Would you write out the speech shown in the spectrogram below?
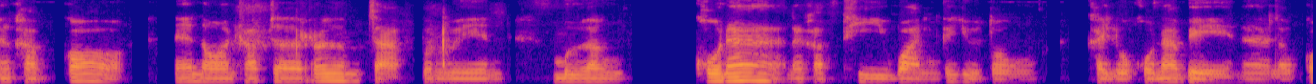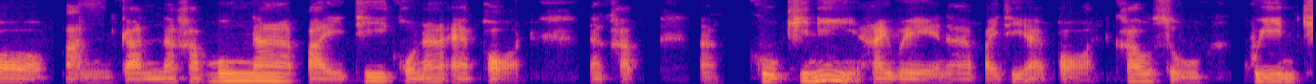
นะครับก็แน่นอนครับจะเริ่มจากบริเวณเมืองโคนานะครับ T1 ก็อยู่ตรง ไคโลโคนาเบย์นะ แล้วก็ปั่นกันนะครับ มุ่งหน้าไปที่โคนา airport นะครับ Kuakini Highway นะไปที่ airport เข้าสู่ Queen K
